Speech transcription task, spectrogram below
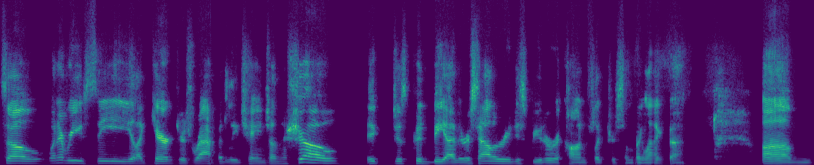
So whenever you see like characters rapidly change on the show, it just could be either a salary dispute or a conflict or something like that. Um,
